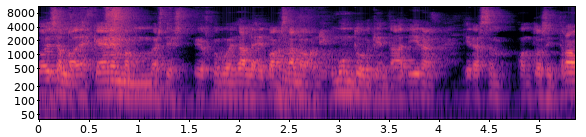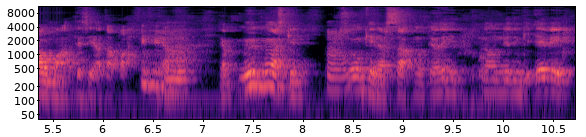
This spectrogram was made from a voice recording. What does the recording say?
toisella on ehkä enemmän mun mielestä, jos, jos mä voin tälleen vaan sanoa, niin mun tulkinta, että Iidan kirjassa on tosi traumaattisia tapahtumia. Mm-hmm. Ja my, myöskin mm-hmm. sun kirjassa, mutta jotenkin, ne on jotenkin eri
